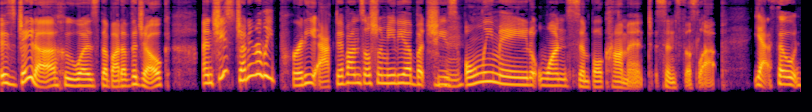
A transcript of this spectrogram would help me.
is Jada, who was the butt of the joke. And she's generally pretty active on social media, but she's only made one simple comment since the slap. Yeah, so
